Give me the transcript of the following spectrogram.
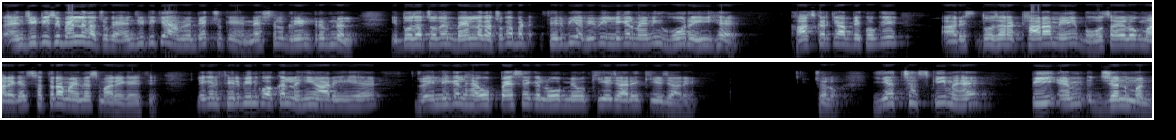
तो एनजीटी से बैन लगा चुका है। एनजीटी क्या हमने देख चुके हैं? नेशनल ग्रीन ट्रिब्यूनल ये 2014 में बैन लगा चुका है बट फिर भी अभी भी इलीगल माइनिंग हो रही है। खास करके आप देखोगे 2018 में बहुत सारे लोग मारे गए सत्रह माइनस मारे गए थे। लेकिन फिर भी इनको अकल नहीं आ रही है। जो इलीगल है, वो पैसे के लोभ में वो किए जा रहे किए जा रहे चलो, ये अच्छा स्कीम है पीएम जनमन।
